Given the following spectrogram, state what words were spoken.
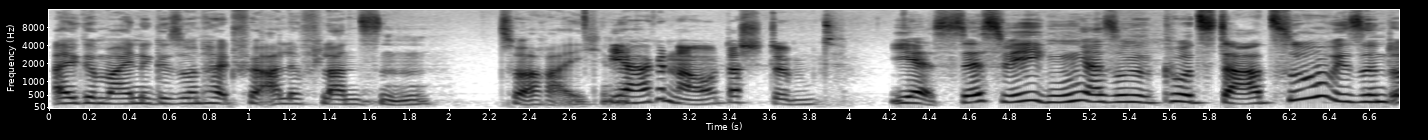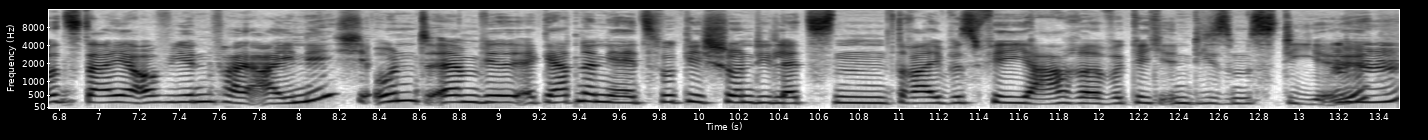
allgemeine Gesundheit für alle Pflanzen zu erreichen. Ja, genau, das stimmt. Yes, deswegen, also kurz dazu, wir sind uns da ja auf jeden Fall einig und ähm, wir gärtnern ja jetzt wirklich schon die letzten drei bis vier Jahre wirklich in diesem Stil. Mhm.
